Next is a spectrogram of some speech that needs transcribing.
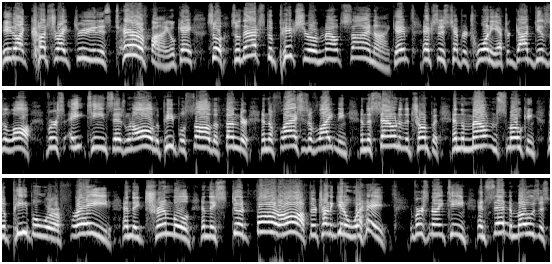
it like cuts right through. It is terrifying, okay? So, so that's the picture of Mount Sinai, okay? Exodus chapter 20, after God gives the law, verse 18 says, When all the people saw the thunder and the flashes of lightning and the sound of the trumpet and the mountain smoking. The people were afraid and they trembled and they stood far off. They're trying to get away. Verse 19, and said to Moses,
